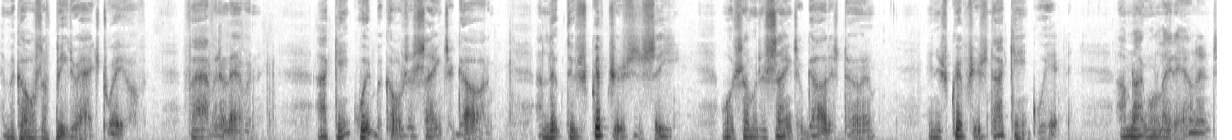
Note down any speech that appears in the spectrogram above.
And because of Peter, Acts 12, 5 and 11. I can't quit because of the saints of God. I look through scriptures to see what some of the saints of God has done in the scriptures, and I can't quit. I'm not going to lay down it.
